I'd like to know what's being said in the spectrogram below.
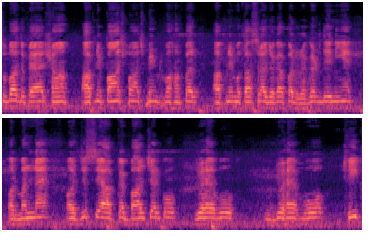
सुबह, दोपहर, शाम आपने पाँच पाँच मिनट वहाँ पर अपने मुतासर जगह पर रगड़ देनी है और मलना है और जिससे आपके बालचर को जो है वो, जो है वो ठीक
